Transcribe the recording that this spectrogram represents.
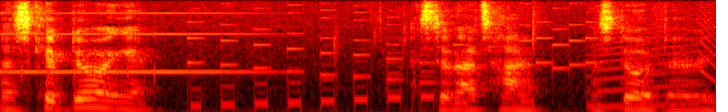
Let's keep doing it. Still got time. Let's do it, baby.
